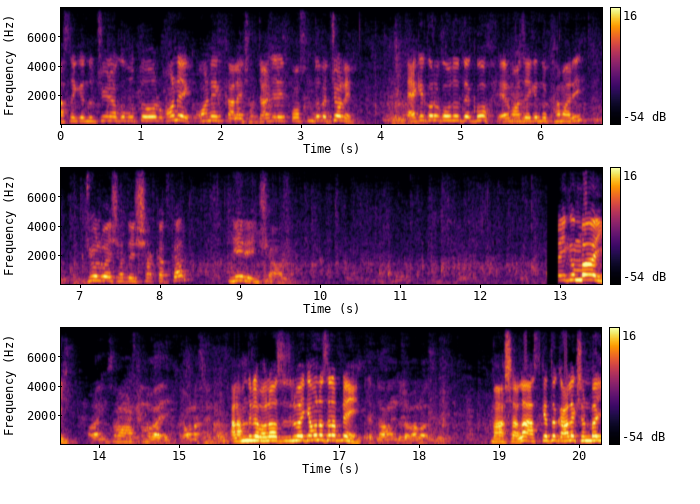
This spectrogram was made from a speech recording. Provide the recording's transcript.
আছে কিন্তু চীনা কবুতর অনেক অনেক কালেকশন। যার যেটা পছন্দ হবে চলেন। একে করে কবুতর দেখব। এর মাঝে কিন্তু খামারি জুয়েল ভাইয়ের সাথে সাক্ষাৎকার নিয়ে নিই ইনশাআল্লাহ। ভাই। ওয়ালাইকুম আসসালাম ভাই কেমন আছেন? আলহামদুলিল্লাহ ভালো আছি। জুয়েল ভাই কেমন আছেন আপনি? আলহামদুলিল্লাহ ভালো আছি। মাশাআল্লাহ, আজকে তো কালেকশন ভাই,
